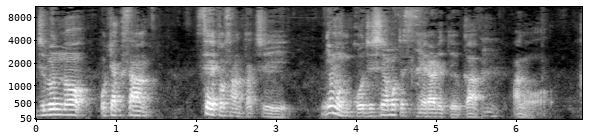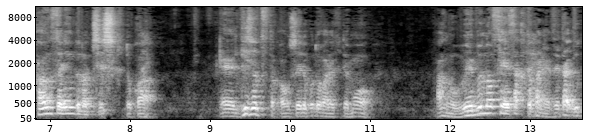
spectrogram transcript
自分のお客さん、生徒さんたちにもこう自信を持って進められるというか、あの、カウンセリングの知識とか、えー技術とか教えることができても、あの、ウェブの制作とかには絶対疎い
